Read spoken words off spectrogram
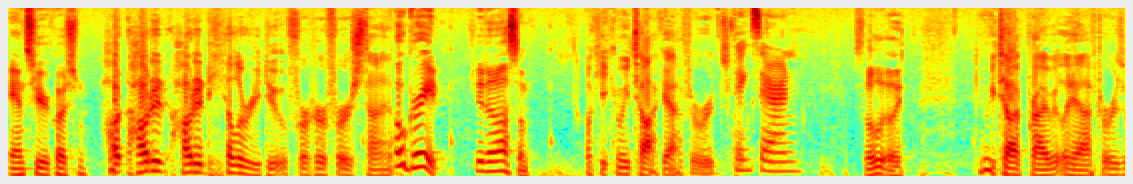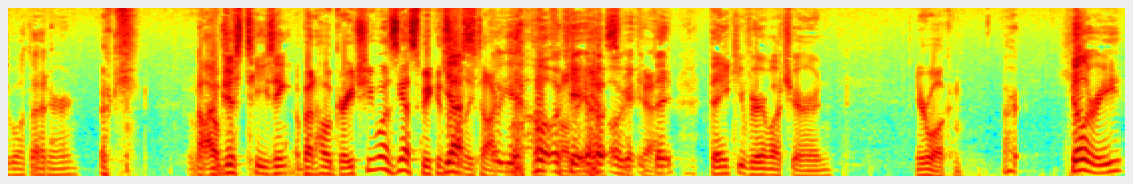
answer your question? How, how did how did Hillary do for her first time? Oh, great. She did awesome. Okay, can we talk afterwards? Thanks, Aaron. Absolutely. Can we talk privately afterwards about that, Aaron? Okay. No, I'm just teasing. about how great she was. Yes, we can yes. certainly talk yeah, about that. Father. okay. Yes, okay. Th- thank you very much, Aaron. You're welcome. All right. Hillary,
